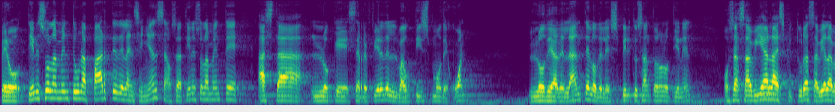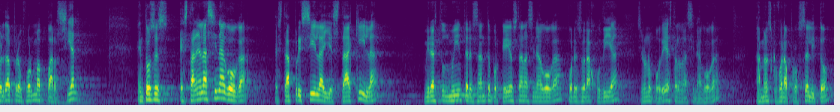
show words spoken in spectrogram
pero tiene solamente una parte de la enseñanza, o sea, tiene solamente hasta lo que se refiere del bautismo de Juan. Lo de adelante, lo del Espíritu Santo no lo tiene él. O sea, sabía la escritura, sabía la verdad, pero en forma parcial. Entonces, están en la sinagoga, está Priscila y está Aquila. Mira, esto es muy interesante porque ellos están en la sinagoga, por eso era judía, si no, no podía estar en la sinagoga, a menos que fuera prosélito.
